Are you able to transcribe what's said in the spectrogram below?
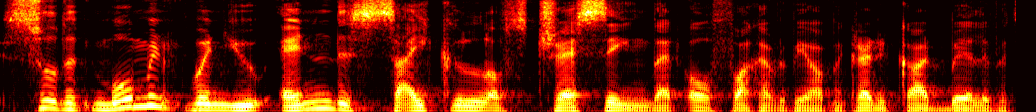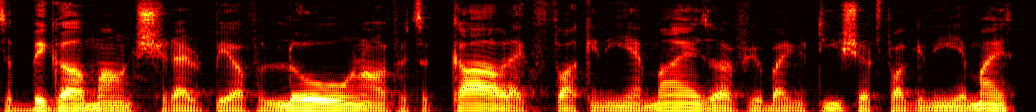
So, the moment when you end this cycle of stressing that, oh fuck, I have to pay off my credit card bill, if it's a bigger amount, should I have to pay off a loan, or if it's a car, like fucking EMIs, or if you're buying a t shirt, fucking EMIs.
